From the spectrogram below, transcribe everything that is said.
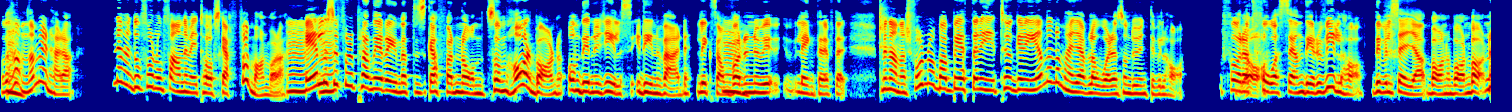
Och då Mm. hamnar man i den här, nej men då får nog fan i mig ta och skaffa barn bara. Mm, Eller mm. så får du planera in att du skaffar någon som har barn, om det nu gills i din värld, liksom, Mm. vad du nu längtar efter. Men annars får du nog bara beta i, tugga igenom de här jävla åren som du inte vill ha. För Ja. att få sen det du vill ha, det vill säga barn och barnbarn.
